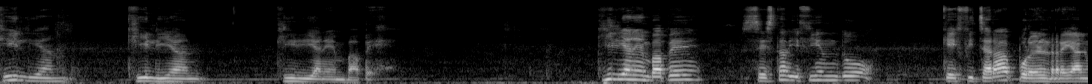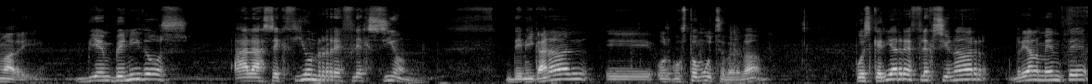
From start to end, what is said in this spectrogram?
Kylian, Kylian, Kylian Mbappé. Kylian Mbappé se está diciendo que fichará por el Real Madrid. Bienvenidos a la sección reflexión de mi canal. Eh, os gustó mucho, ¿verdad? Pues quería reflexionar realmente,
